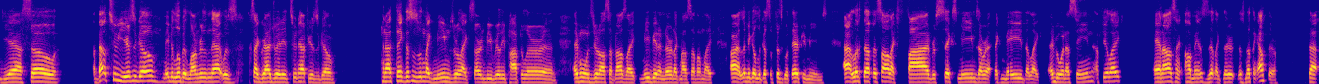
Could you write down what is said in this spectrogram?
Yeah, so about two years ago, maybe a little bit longer than that, was because I graduated two and a half years ago. And I think this was when like memes were like starting to be really popular and everyone was doing all stuff. And I was like, me being a nerd like myself, I'm like, all right, let me go look up some physical therapy memes. And I looked up and saw like five or six memes that were like made that like everyone has seen, I feel like. And I was like, oh man, this is it. Like there, there's nothing out there. That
